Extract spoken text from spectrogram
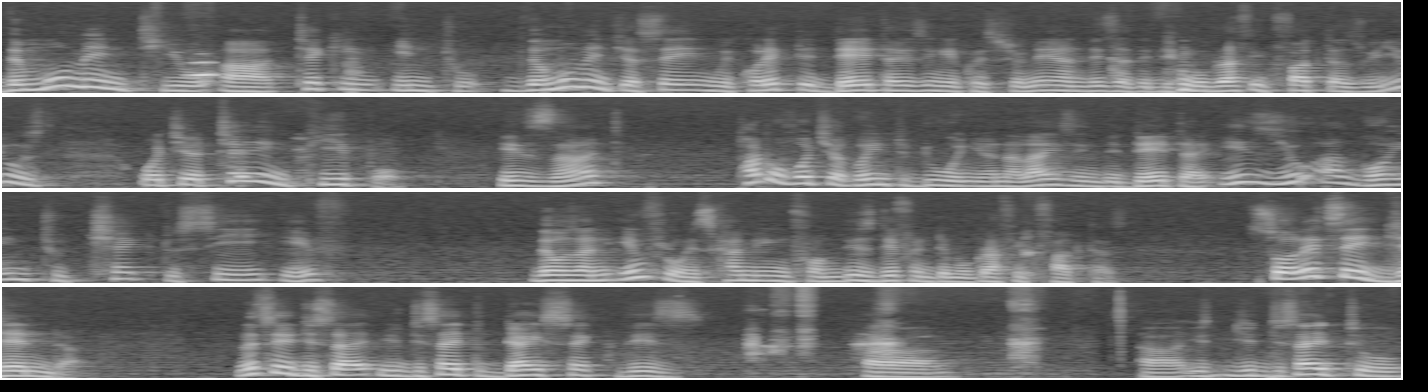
The moment you are taking into, the moment you're saying we collected data using a questionnaire and these are the demographic factors we used, what you're telling people is that part of what you're going to do when you're analyzing the data is you are going to check to see if there was an influence coming from these different demographic factors. So let's say gender. Let's say you decide, you decide to dissect these, uh, uh, you, you decide to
